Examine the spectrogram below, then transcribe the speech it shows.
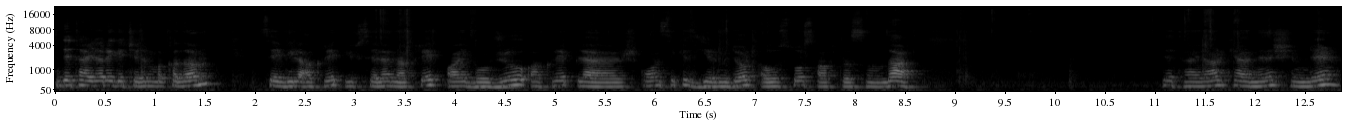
Detaylara geçelim bakalım. Sevgili akrep, yükselen akrep, ay burcu akrepler 18-24 Ağustos haftasında detaylar kendini şimdi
